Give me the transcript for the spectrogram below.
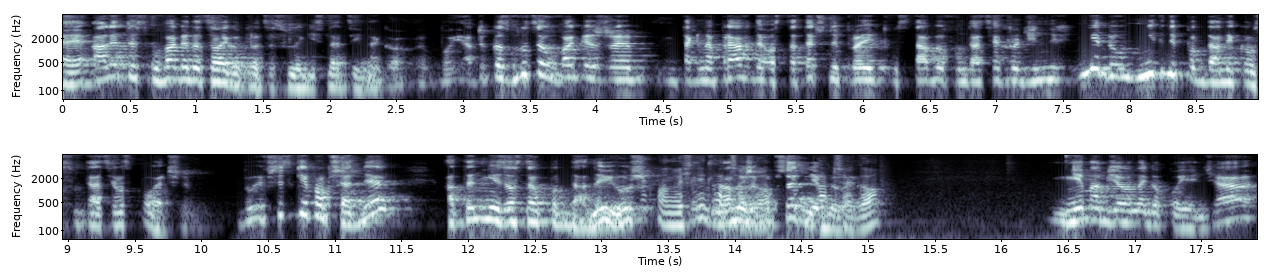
E, ale to jest uwaga do całego procesu legislacyjnego. Bo ja tylko zwrócę uwagę, że tak naprawdę ostateczny projekt ustawy o fundacjach rodzinnych nie był nigdy poddany konsultacjom społecznym. Były wszystkie poprzednie, a ten nie został poddany już. Pan myśli dlaczego? że poprzednie dlaczego? Były. Nie mam zielonego pojęcia.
